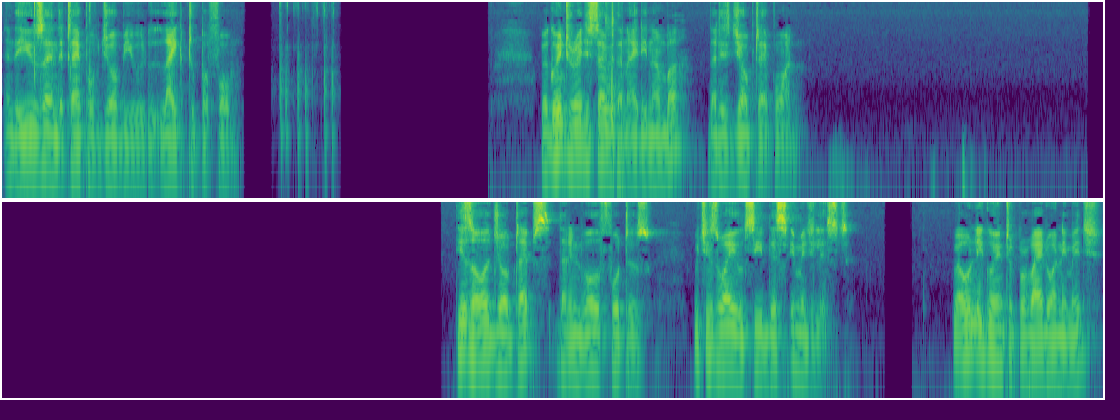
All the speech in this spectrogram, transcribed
and the user and the type of job you would like to perform. We're going to register with an ID number that is job type 1. These are all job types that involve photos which is why you'll see this image list. We're only going to provide one image.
